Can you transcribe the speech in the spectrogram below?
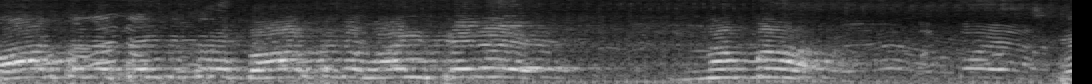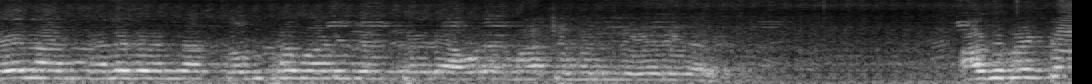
ಭಾರತದ ಸೈನಿಕರು ಭಾರತದ ವಾಯುಸೇನೆ ನಮ್ಮ ಸೇನಾ ನೆಲೆಗಳನ್ನ ಧ್ವಂಸ ಮಾಡಿದೆ ಅಂತ ಹೇಳಿ ಅವರೇ ಮಾತುಗಳಲ್ಲಿ ಹೇಳಿದ್ದಾರೆ. ಅದು ಬಿಟ್ಟು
